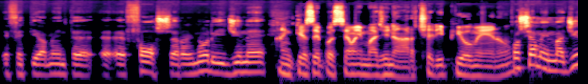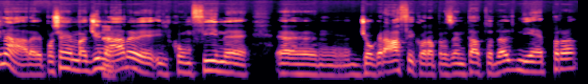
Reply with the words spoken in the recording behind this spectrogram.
effettivamente eh, fossero in origine. Anche se possiamo immaginarceli più o meno. Possiamo immaginare, possiamo immaginare sì. il confine ehm, geografico rappresentato dal Dniepr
